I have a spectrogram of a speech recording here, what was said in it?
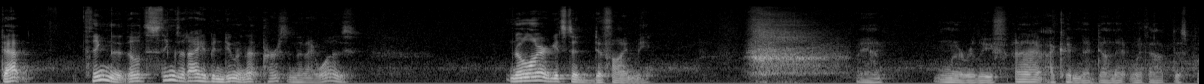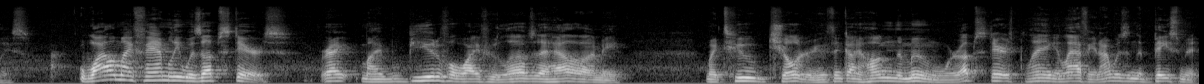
that thing that, those things that I had been doing, that person that I was, no longer gets to define me. Man, what a relief. I, I couldn't have done it without this place. While my family was upstairs, right? My beautiful wife who loves the hell out of me my two children who think I hung the moon were upstairs playing and laughing, and I was in the basement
